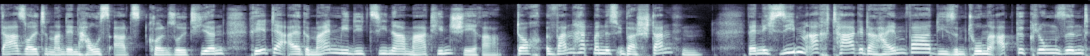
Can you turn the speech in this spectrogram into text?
da sollte man den Hausarzt konsultieren, rät der Allgemeinmediziner Martin Scherer. Doch wann hat man es überstanden? Wenn ich sieben, acht Tage daheim war, die Symptome abgeklungen sind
